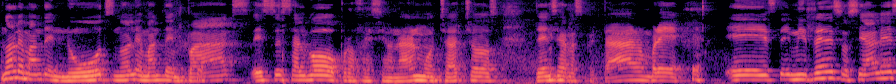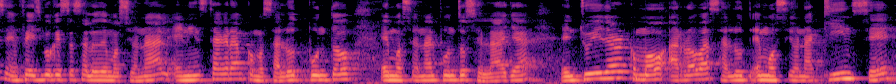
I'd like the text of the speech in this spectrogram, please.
no le manden nudes, no le manden packs, esto es algo profesional, muchachos. Dense a respetar, hombre. Este, mis redes sociales, en Facebook está Salud Emocional, en Instagram como salud.emocional.celaya, en Twitter como arroba salud emociona 15,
